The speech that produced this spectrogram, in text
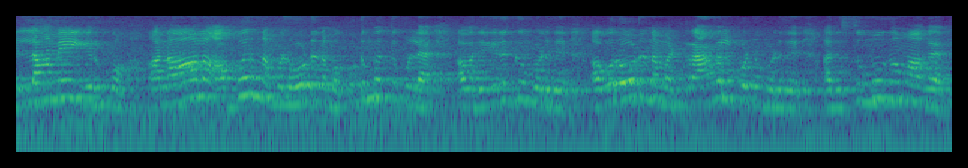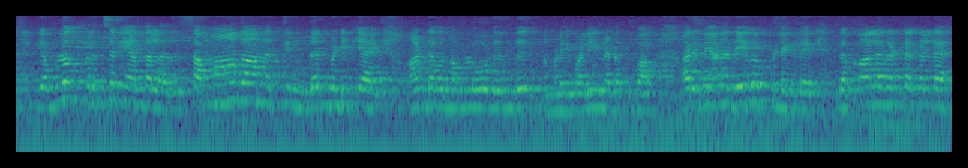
எல்லாமே இருக்கும். ஆனாலும் அவர் நம்மளோடு நம்ம குடும்பத்துக்குள்ள அவர் இருக்கும் பொழுது அவரோடு நம்ம டிராவல் பண்ணும் பொழுது அது சுமூகமாக எவ்வளவு பிரச்சனையா இருந்தாலும் அது சமாதானத்தின் உடன்படிக்கையாய் ஆண்டவர் நம்மளோடு இருந்து நம்மளை வழி நடத்துவார். அருமையான தேவ பிள்ளைகளே இந்த காலகட்டங்களில்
